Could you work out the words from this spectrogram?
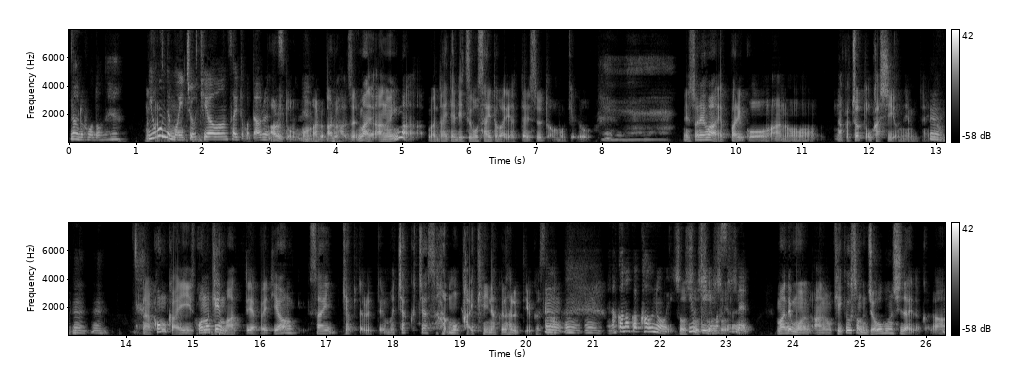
なるほどね。日本でも一応ティアワンサイとかってあるんですか、ね、あると思う。ある、あるはず。まあ、あの、今は大体列語祭とかでやったりするとは思うけど。でそれはやっぱりこう、あの、なんかちょっとおかしいよね、みたいな。うんうんうんだから今回、この件もあって、やっぱりティアワンサイキャピタルってむちゃくちゃさ、もう買い手いなくなるっていうかさ。うんうんうん、なかなか買うの勇気いりますよね。まあでも、あの、結局その条文次第だから、う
